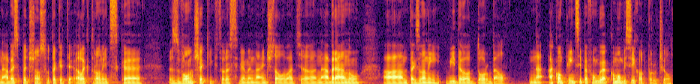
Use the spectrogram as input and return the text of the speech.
na bezpečnosť, sú také tie elektronické zvončeky, ktoré si vieme nainštalovať e, na bránu a tzv. video doorbell. Na akom princípe funguje a komu by si ich odporúčil?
